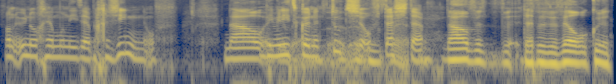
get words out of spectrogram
van u nog helemaal niet hebben gezien. Of Nou, die we niet kunnen eh, toetsen of eh, testen. Nou, we, we- dat hebben we wel kunnen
